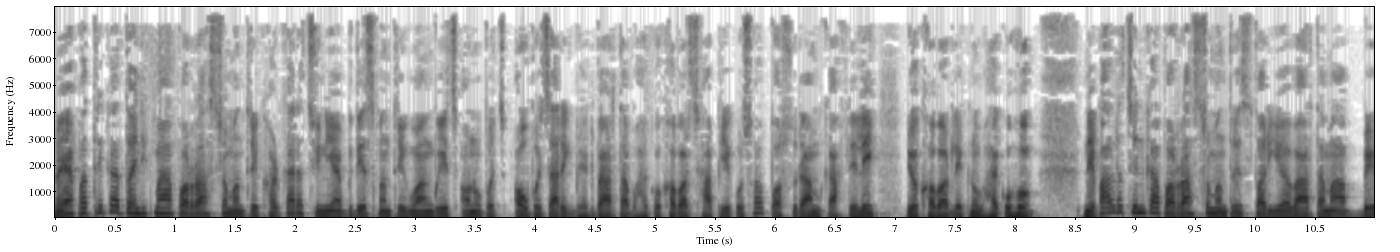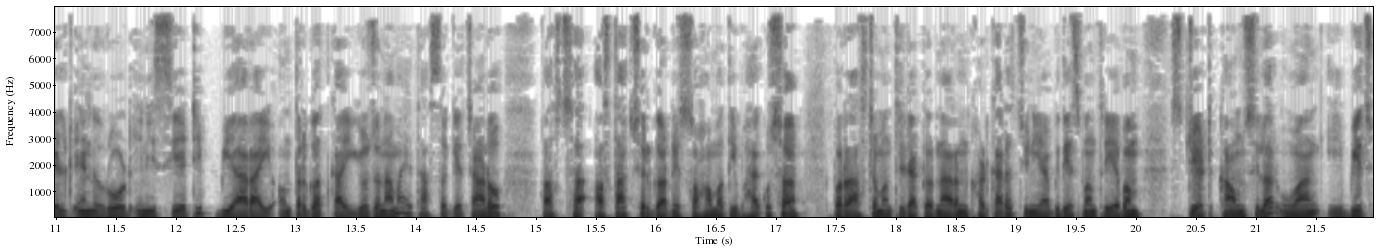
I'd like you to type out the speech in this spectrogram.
नयाँ पत्रिका दैनिकमा परराष्ट्र मन्त्री खड्का र चिनिया विदेश मन्त्री वाङबीच औपचारिक भेटवार्ता भएको खबर छापिएको छ। परशुराम काफ्लेले यो खबर लेख्नु भएको हो। नेपाल र चीनका परराष्ट्र मन्त्री स्तरीय वार्तामा belt and road initiative BRI अन्तर्गतका योजनामा यथाशक्य चाँडो हस्ताक्षर गर्ने सहमति भएको छ। परराष्ट्र मन्त्री डाक्टर नारायण खड्का र चिनिया विदेश मन्त्री एवं स्टेट काउन्सिलर वाङ ई बीच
